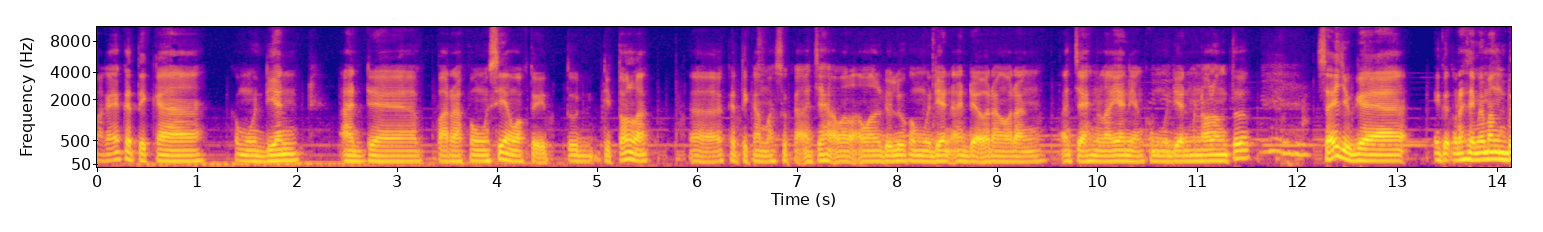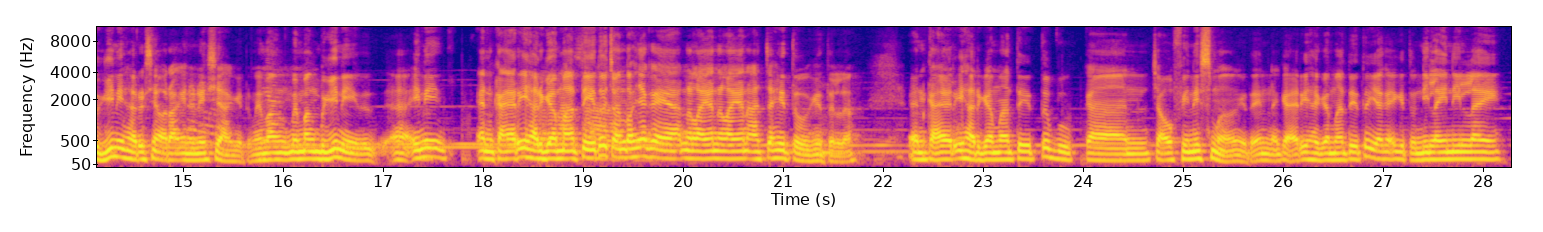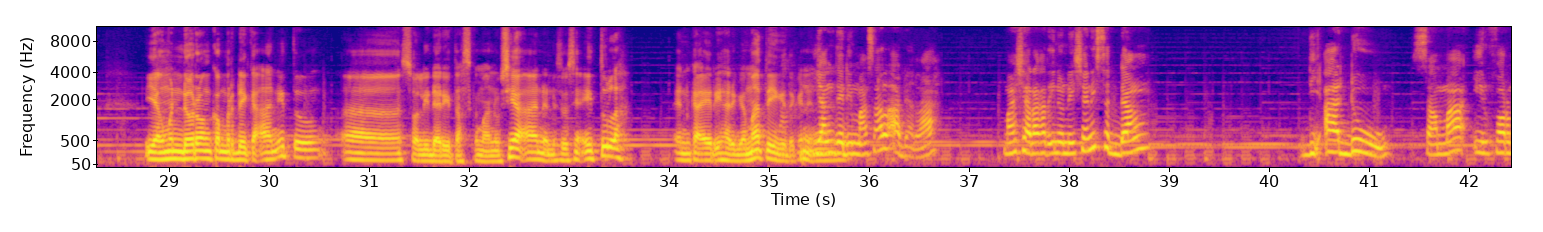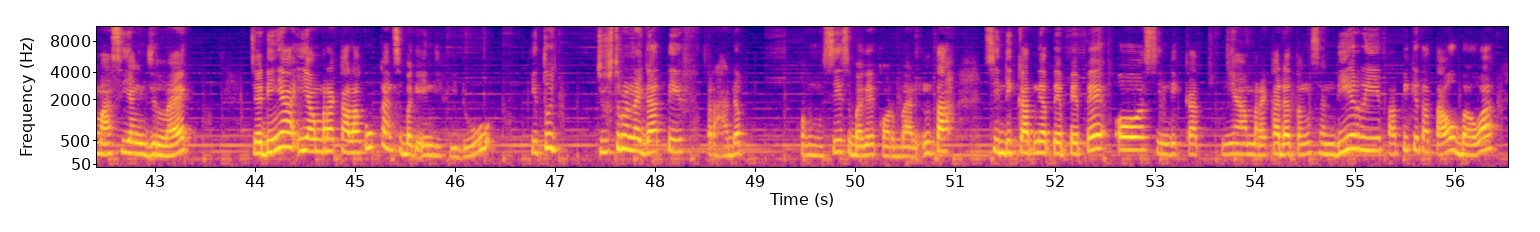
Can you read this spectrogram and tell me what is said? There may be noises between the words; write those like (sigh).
makanya ketika kemudian ada para pengungsi yang waktu itu ditolak uh, ketika masuk ke Aceh awal-awal dulu kemudian ada orang-orang Aceh nelayan yang kemudian menolong tuh saya juga ikut merasa memang begini harusnya orang Indonesia gitu. Memang memang begini. Uh, ini NKRI harga mati itu contohnya kayak nelayan-nelayan Aceh itu gitu loh. NKRI harga mati itu bukan chauvinisme gitu. NKRI harga mati itu ya kayak gitu nilai-nilai yang mendorong kemerdekaan itu uh, solidaritas kemanusiaan dan seterusnya itulah NKRI harga mati gitu kan. Yang jadi masalah adalah masyarakat Indonesia ini sedang diadu sama informasi yang jelek. Jadinya yang mereka lakukan sebagai individu itu justru negatif terhadap pengungsi sebagai korban. Entah sindikatnya TPPO, sindikatnya mereka datang sendiri, tapi kita tahu bahwa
